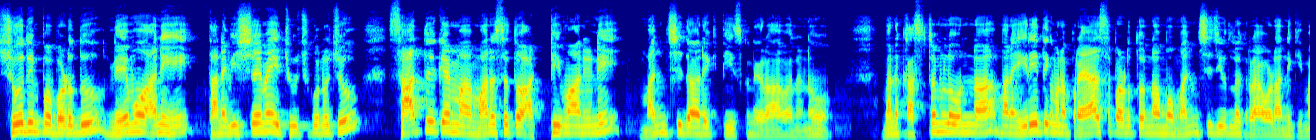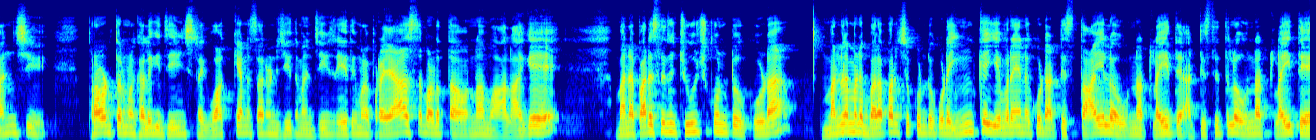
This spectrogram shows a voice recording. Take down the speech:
శోధింపబడదు నేమో అని తన విషయమై చూచుకొనుచు సాత్విక మనసుతో అట్టివాణిని మంచి దారికి తీసుకుని రావాలను. మన కష్టంలో ఉన్న మన ఏ రీతికి మనం ప్రయాసపడుతున్నామో మంచి జీవితంలోకి రావడానికి మంచి ప్రవర్తన కలిగి జీవించడానికి వాక్యానుసారమైన జీవితం మనం జీవించ ఏది మనం ప్రయాసపడతా ఉన్నామో అలాగే మన పరిస్థితిని చూచుకుంటూ కూడా మనల్ని మనం బలపరుచుకుంటూ కూడా ఇంకా ఎవరైనా కూడా అట్టి స్థాయిలో ఉన్నట్లయితే అట్టి స్థితిలో ఉన్నట్లయితే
